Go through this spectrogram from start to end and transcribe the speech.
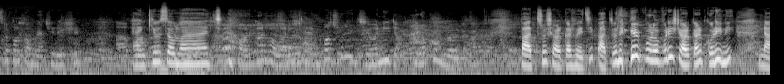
First of all congratulation thank you so much সরকার হওয়ার এই এক বছরের জার্নিটা কীরকম রইল? পাত্র সরকার হয়েছি পাত্র থেকে পুরোপুরি সরকার করিনি। না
